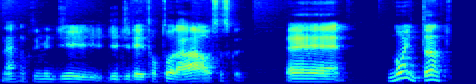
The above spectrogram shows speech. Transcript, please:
né? Um crime de, de direito autoral, essas coisas. É, no entanto,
